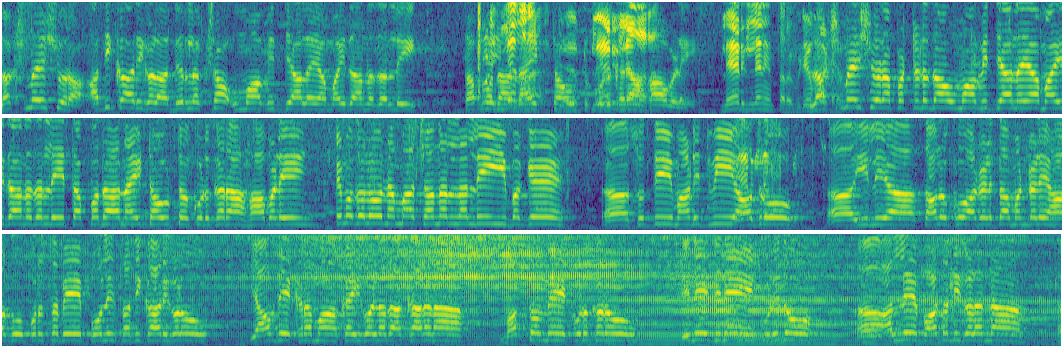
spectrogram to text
ಲಕ್ಷ್ಮೇಶ್ವರ ಅಧಿಕಾರಿಗಳ ನಿರ್ಲಕ್ಷ್ಯ ಉಮಾ ವಿದ್ಯಾಲಯ ಮೈದಾನದಲ್ಲಿ ತಪ್ಪದ ನೈಟ್ ಔಟ್ ಕುಡುಕರ ಹಾವಳಿ. ಪ್ಲೇಯರ್ ಇಲ್ಲೇ ನಿಂತಾರ ವಿಡಿಯೋ ಲಕ್ಷ್ಮೇಶ್ವರ ಪಟ್ಟಣದ ಉಮಾ ವಿದ್ಯಾಲಯ ಮೈದಾನದಲ್ಲಿ ತಪ್ಪದ ನೈಟ್ ಔಟ್ ಕುಡುಕರ ಹಾವಳಿ. ಈ ಮೊದಲು ನಮ್ಮ ಚಾನೆಲ್ನಲ್ಲಿ ಈ ಬಗ್ಗೆ ಸುದ್ದಿ ಮಾಡಿದ್ವಿ. ಆದರೂ ಇಲ್ಲಿಯ ತಾಲೂಕು ಆಡಳಿತ ಮಂಡಳಿ ಹಾಗೂ ಪುರಸಭೆ ಪೊಲೀಸ್ ಅಧಿಕಾರಿಗಳು ಯಾವುದೇ ಕ್ರಮ ಕೈಗೊಳ್ಳದ ಕಾರಣ ಮತ್ತೊಮ್ಮೆ ಕುಡುಕರು ದಿನೇ ದಿನೇ ಕುಡಿದು ಅಲ್ಲೇ ಬಾಟಲಿಗಳನ್ನು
